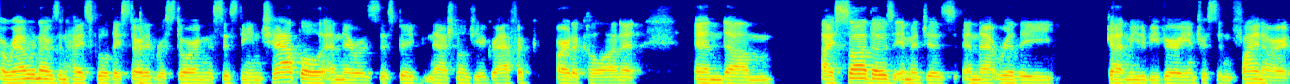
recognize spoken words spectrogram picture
around when I was in high school, they started restoring the Sistine Chapel, and there was this big National Geographic article on it. And um, I saw those images, and that really got me to be very interested in fine art.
